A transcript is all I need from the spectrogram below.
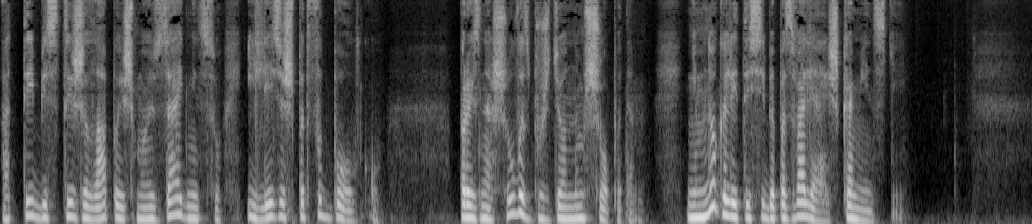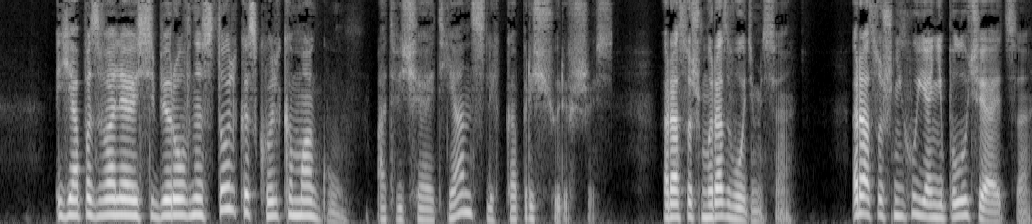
а ты бесстыже лапаешь мою задницу и лезешь под футболку. Произношу возбужденным шепотом. Немного ли ты себе позволяешь, Каминский? Я позволяю себе ровно столько, сколько могу, — отвечает Ян, слегка прищурившись. «Раз уж мы разводимся. Раз уж нихуя не получается.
